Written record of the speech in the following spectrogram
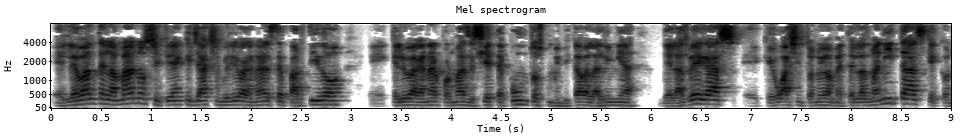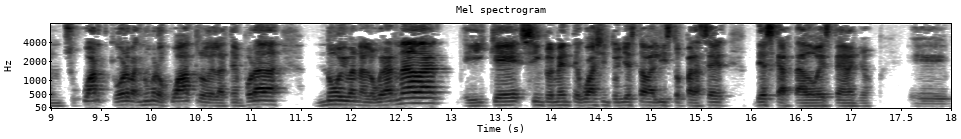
Eh, levanten la mano si creían que Jacksonville iba a ganar este partido, eh, que lo iba a ganar por más de 7 puntos, como indicaba la línea de Las Vegas, eh, que Washington no iba a meter las manitas, que con su quarterback número 4 de la temporada no iban a lograr nada y que simplemente Washington ya estaba listo para ser descartado este año. Eh,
